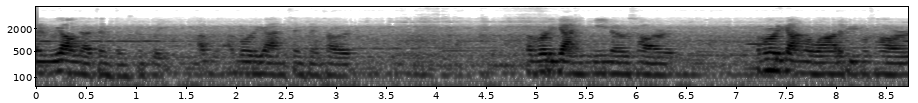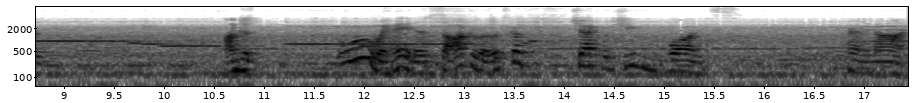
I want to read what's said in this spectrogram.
And we all know Tenten's complete. I've, I've already gotten Tenten's heart. I've already gotten Ino's heart. I've already gotten a lot of people's heart. I'm just Ooh, hey, there's Sakura. Let's go check what she wants. Apparently not.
